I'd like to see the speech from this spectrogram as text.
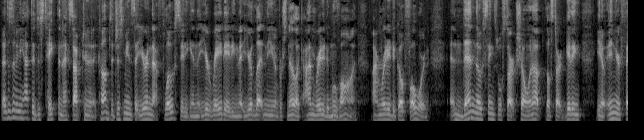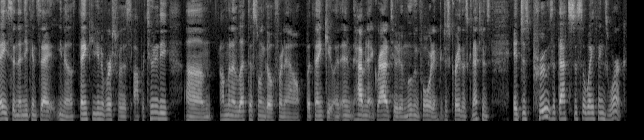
That doesn't mean you have to just take the next opportunity that comes. It just means that you're in that flow state again, that you're radiating, that you're letting the universe know, like, I'm ready to move on. I'm ready to go forward. And then those things will start showing up. They'll start getting, you know, in your face. And then you can say, you know, thank you, universe, for this opportunity. Um, I'm going to let this one go for now, but thank you. And, and having that gratitude and moving forward and just creating those connections, it just proves that that's just the way things work.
